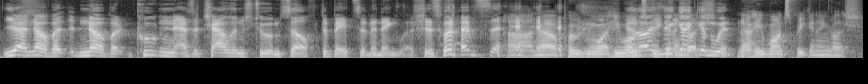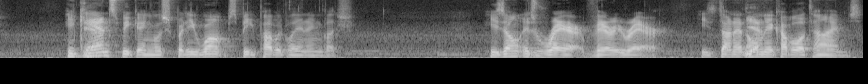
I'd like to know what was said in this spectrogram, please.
Yeah, no, but no, but Putin as a challenge to himself debates him in English. Is what I'm saying. uh, no, Putin he won't I speak in think I English. can win. No, he won't speak in English. He can Yeah. speak English, but he won't speak publicly in English. He's only it's rare, very rare. He's done it Yeah. only a couple of times.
